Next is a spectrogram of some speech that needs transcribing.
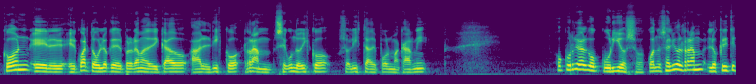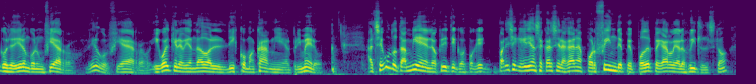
con el, cuarto bloque del programa dedicado al disco Ram, segundo disco solista de Paul McCartney. Ocurrió algo curioso. Cuando salió el Ram, los críticos le dieron con un fierro. Le dieron con un fierro. Igual que le habían dado al disco McCartney, al primero. Al segundo también los críticos, porque parece que querían sacarse las ganas por fin de poder pegarle a los Beatles, ¿no?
